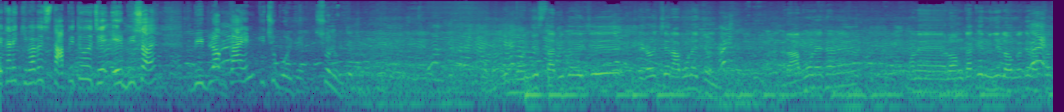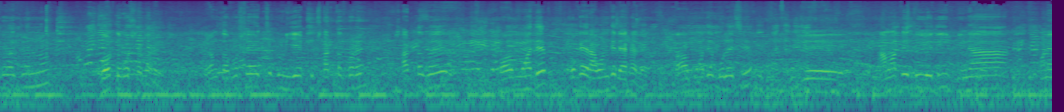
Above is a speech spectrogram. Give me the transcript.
এখানে কীভাবে স্থাপিত হয়েছে এর বিষয়ে বিপ্লব গায়েন কিছু বলবেন। শুনুন। মন্দির স্থাপিত হয়েছে এটা হচ্ছে রাবণের জন্য। রাবণ এখানে মানে লঙ্কাকে নিজে লঙ্কাকে রক্ষা করার জন্য ঘর তপস্যা করে। এবং তপস্যা হচ্ছে নিজে খুব সার্থক করে। সার্থক হয়ে বাবা মহাদেব ওকে রাবণকে দেখা দেয়। বাবা মহাদেব বলেছে যে, আমাকে তুই যদি বিনা মানে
